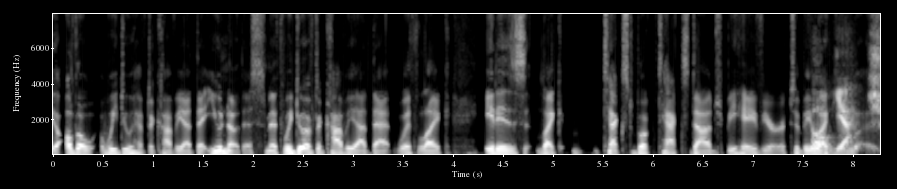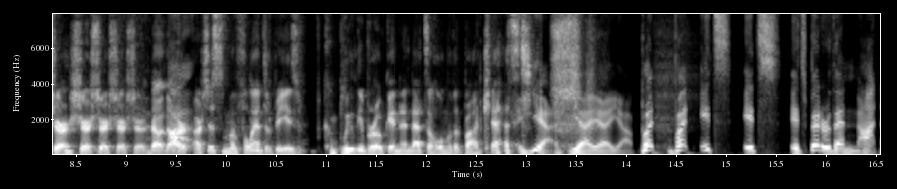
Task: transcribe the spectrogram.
eh, Although we do have to caveat that, you know this, Smith. We do have to caveat that with like it is like textbook tax dodge behavior to be Oh like, yeah, sure, sure, sure, sure, sure. No, our, our system of philanthropy is completely broken, and that's a whole other podcast. yeah, yeah, yeah, yeah. But but it's it's it's better than not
